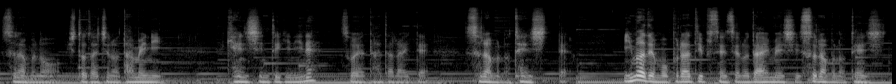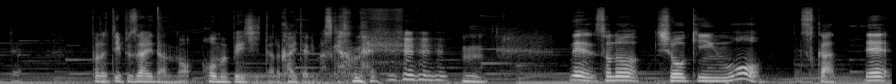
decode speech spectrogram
スラムの人たちのために献身的にねそうやって働いてスラムの天使って今でもプラティプ先生の代名詞スラムの天使ってプラティプ財団のホームページ行ったら書いてありますけどね。うん、でその賞金を使って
